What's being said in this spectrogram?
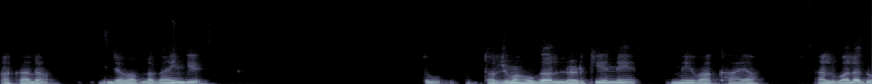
अकला जब आप लगाएँगे तो तर्जुमा होगा, लड़के ने मेवा खाया। अलवलदु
